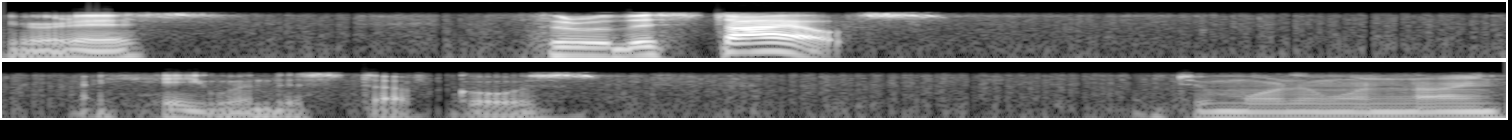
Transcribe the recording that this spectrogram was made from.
Here it is. Through the styles. I hate when this stuff goes into more than one line.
